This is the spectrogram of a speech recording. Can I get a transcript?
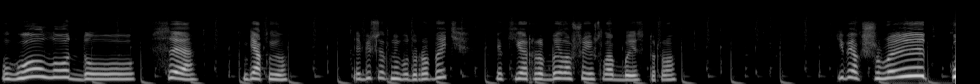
голоду. Все. Дякую. Я більше так не буду робити, як я робила, що йшла швидко. Типа як швидко.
